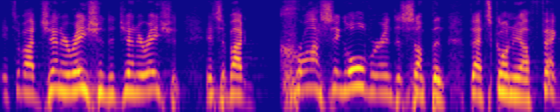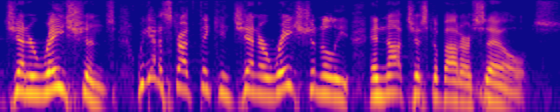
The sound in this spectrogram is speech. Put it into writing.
It's about generation to generation. It's about crossing over into something that's going to affect generations. We got to start thinking generationally and not just about ourselves.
